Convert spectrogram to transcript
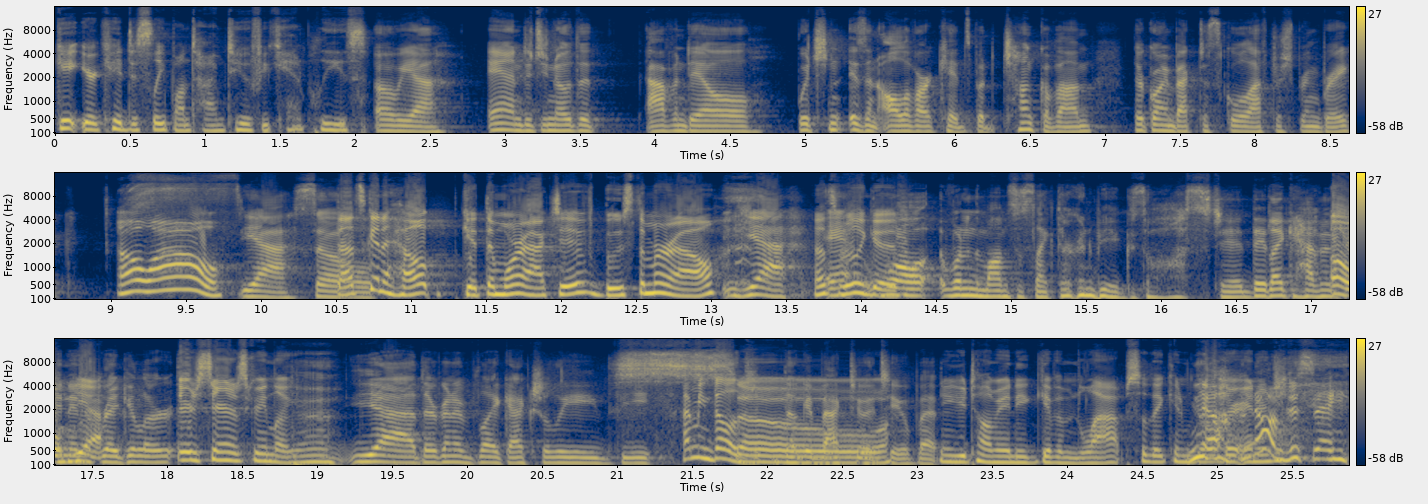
get your kid to sleep on time too if you can, please. Oh yeah. And did you know that Avondale, which isn't all of our kids, but a chunk of them, they're going back to school after spring break. Oh wow, Yeah. So that's gonna help get them more active, boost the morale. Yeah, That's And- really good. Well, one of the moms was like, "They're going to be exhausted. They like haven't Oh been in yeah, a regular. They're staring at the screen like. "Ugh." Yeah, they're going to like actually be. I mean, they'll they'll get back to it too. But you're telling me I need to give them laps so they can build no, their no, energy. I'm just saying.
